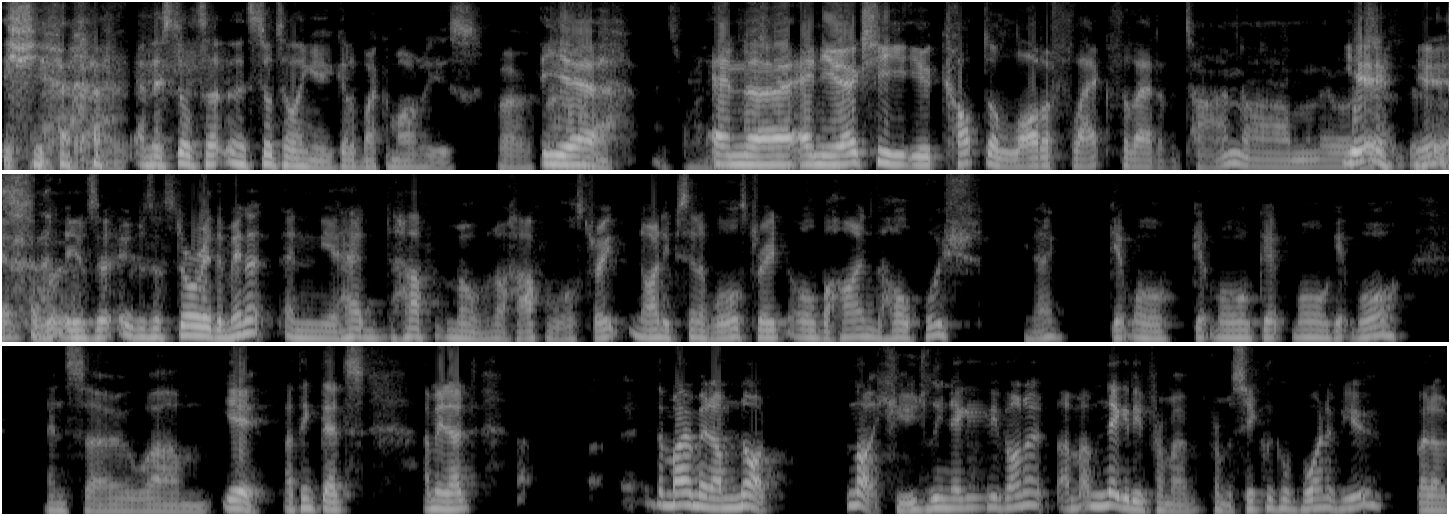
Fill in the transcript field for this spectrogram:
Yeah, and they're still t- they're still telling you you got to buy commodities. For, for yeah, and uh, and you actually you copped a lot of flack for that at the time. Um, was, yeah, yeah, was, absolutely. it was a, it was a story of the minute, and you had half, well, not half of Wall Street, ninety percent of Wall Street, all behind the whole push. You know, get more, get more, get more, get more. And so, um, yeah, I think that's. I mean, I, at the moment, I'm not not hugely negative on it. I'm, I'm negative from a from a cyclical point of view, but uh,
